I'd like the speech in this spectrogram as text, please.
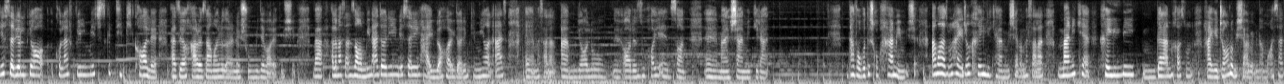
یه سریال یا کلا فیلم یه چیزی که تیپیکاله فضای آخر زمانی رو داره نشون میده وارد میشیم. و حالا مثلا زامبی نداریم یه سری هیلاهایی داریم که میان از مثلا امیال و آرزوهای انسان منشأ می‌گیرن. تفاوتش خب همین میشه. اما از اون هیجان خیلی کم میشه و مثلا منی که خیلی دلم می‌خواست اون هیجان رو بیشتر ببینم و اصلا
